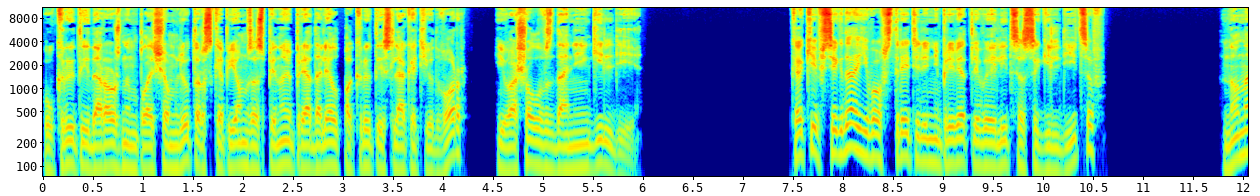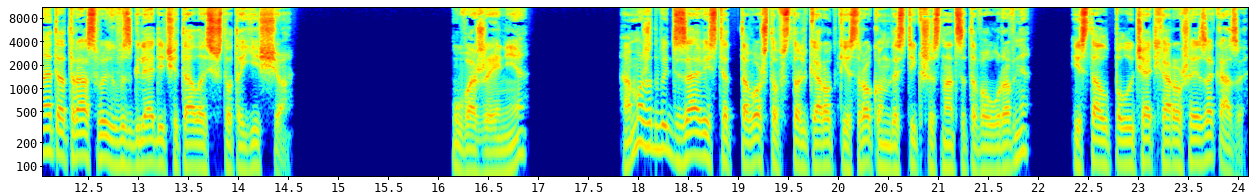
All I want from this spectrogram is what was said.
Укрытый дорожным плащом Лютер с копьем за спиной преодолел покрытый слякотью двор и вошел в здание гильдии. Как и всегда, его встретили неприветливые лица сагильдийцев, но на этот раз в их взгляде читалось что-то еще. Уважение? А может быть, зависть от того, что в столь короткий срок он достиг 16 уровня и стал получать хорошие заказы.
